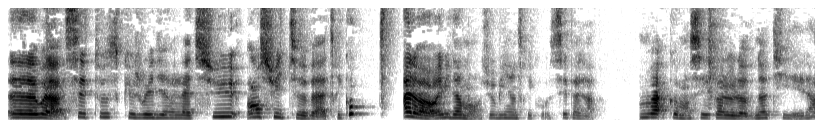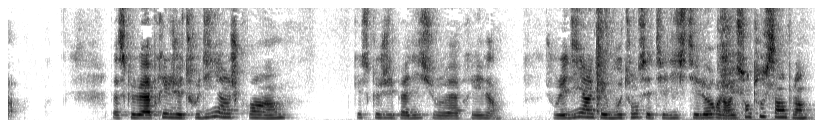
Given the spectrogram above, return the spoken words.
voilà, c'est tout ce que je voulais dire là-dessus. Ensuite, bah, tricot. Alors, évidemment, j'ai oublié un tricot, c'est pas grave. On va commencer par le Love Note, il est là. Parce que le April, j'ai tout dit, hein, je crois. Hein. Qu'est-ce que j'ai pas dit sur le April je vous l'ai dit hein, que les boutons c'était listé l'or. Alors ils sont tout simples. Hein.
